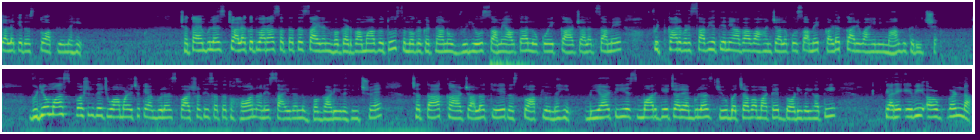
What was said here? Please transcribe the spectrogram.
ચાલકે રસ્તો આપ્યો નહીં. છતાં એમ્બ્યુલન્સ ચાલક દ્વારા સતત સાયરન વગાડવામાં આવ્યું હતું. સમગ્ર ઘટનાનો વીડિયો સામે આવતા લોકોએ કાર ચાલક સામે ફિટકાર વરસાવી હતી અને આવા વાહન ચાલકો સામે કડક કાર્યવાહીની માંગ કરી છે. વિડીયોમાં સ્પષ્ટ રીતે જોવા મળે છે કે એમ્બ્યુલન્સ પાછળથી સતત હોર્ન અને સાયરન વગાડી રહી છે. છતાં કાર ચાલકે રસ્તો આપ્યો નહીં. બીઆરટીએસ માર્ગે જ્યારે એમ્બ્યુલન્સ જીવ બચાવવા માટે દોડી રહી હતી, ત્યારે એવી અવગણના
